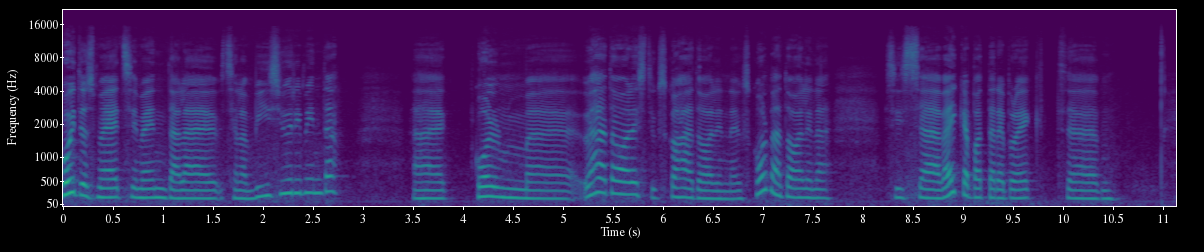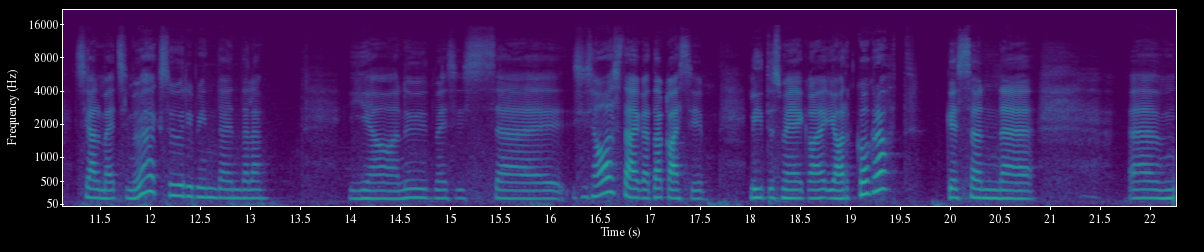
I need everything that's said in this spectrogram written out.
Koidus me jätsime endale, seal on viis üüripinda, äh, kolm ühetoalist, üks kahetoaline, üks kolmetoaline, siis äh, väikepatarei projekt, seal me jätsime üheksa üüripinda endale ja nüüd me siis, siis aasta aega tagasi liitus meiega Jarko Kraht, kes on ähm,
